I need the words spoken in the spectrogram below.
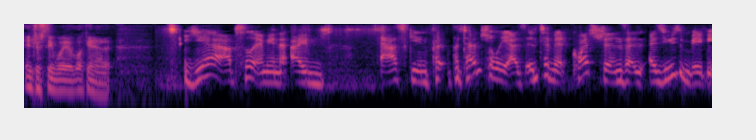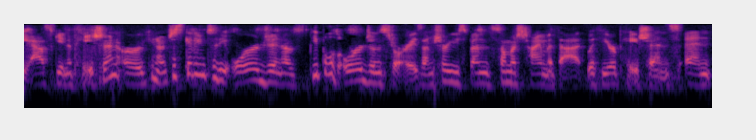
interesting way of looking at it. Yeah, absolutely. I mean, I asking potentially as intimate questions as, as you may be asking a patient or you know just getting to the origin of people's origin stories. I'm sure you spend so much time with that with your patients. And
